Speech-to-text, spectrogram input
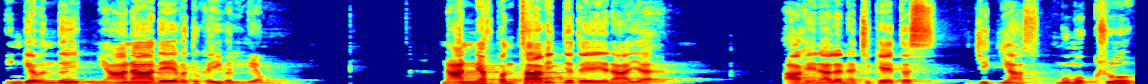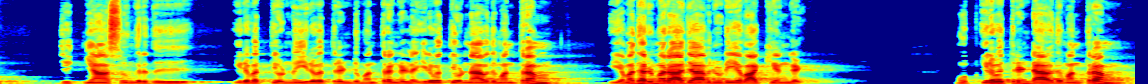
இங்கே வந்து ஞானாதேவத்து கைவல்யம். நானிய பந்தா வித்தியதேயனாய ஆகையினால நச்சிகேதஸ் ஜிக்யாசு முமுக்ஷு ஜிக்யாசுங்கிறது இருபத்தி ஒன்று இருபத்தி ரெண்டு மந்திரங்களில் இருபத்தி ஒன்றாவது மந்திரம் யமதர்மராஜாவினுடைய வாக்கியங்கள். இருபத்தி ரெண்டாவது மந்திரம்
